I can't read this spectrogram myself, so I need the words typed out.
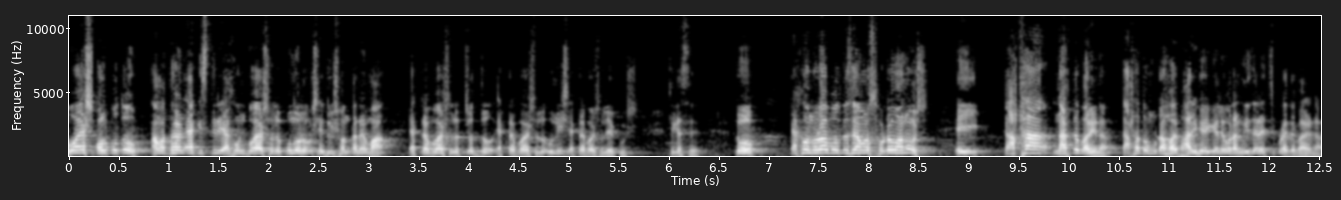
বয়স অল্প তো, আমার ধরেন এক স্ত্রী এখন বয়স হলো পনেরো সেই দুই সন্তানের মা, একটা বয়স হলো চোদ্দ, একটা বয়স হলো উনিশ, একটা বয়স হলো একুশ, ঠিক আছে? তো এখন ওরা বলতেছে, আমার ছোট মানুষ, এই কাঁথা নাড়তে পারি না, কাঁথা তো মোটা হয়, ভারী হয়ে গেলে ওরা নিজেরা চিপড়াতে পারে না।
